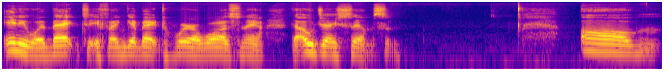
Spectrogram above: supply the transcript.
Anyway, back to if I can get back to where I was now, the O.J. Simpson. Um,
